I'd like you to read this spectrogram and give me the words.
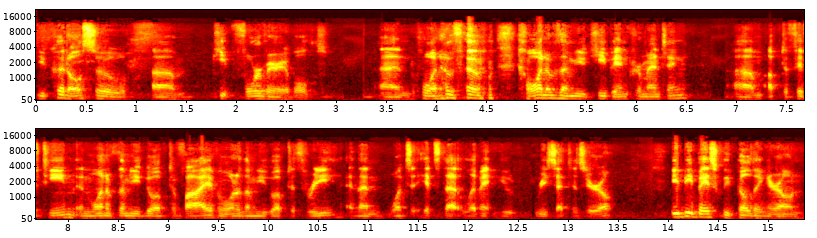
you could also um, keep four variables, and one of them one of them you keep incrementing um, up to fifteen, and one of them you go up to five, and one of them you go up to three, and then once it hits that limit, you reset to zero. You'd be basically building your own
